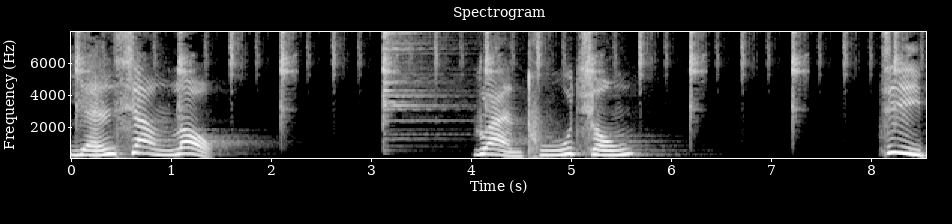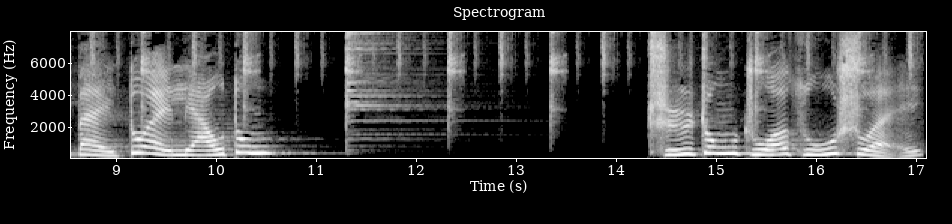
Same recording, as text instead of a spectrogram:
岩象漏，阮途穷，冀北对辽东，池中浊足水。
